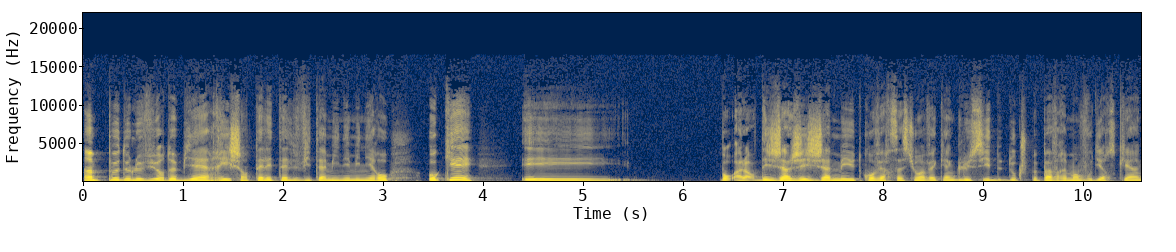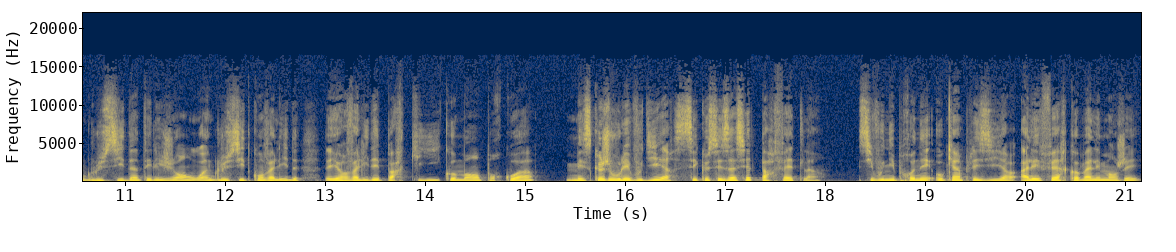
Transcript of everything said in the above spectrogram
un peu de levure de bière riche en telle et telle vitamines et minéraux. Ok Et Bon, alors déjà, j'ai jamais eu de conversation avec un glucide, donc je peux pas vraiment vous dire ce qu'est un glucide intelligent ou un glucide qu'on valide. D'ailleurs, validé par qui, comment, pourquoi. Mais ce que je voulais vous dire, c'est que ces assiettes parfaites là, si vous n'y prenez aucun plaisir à les faire comme à les manger,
